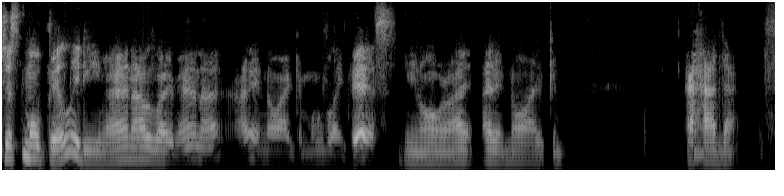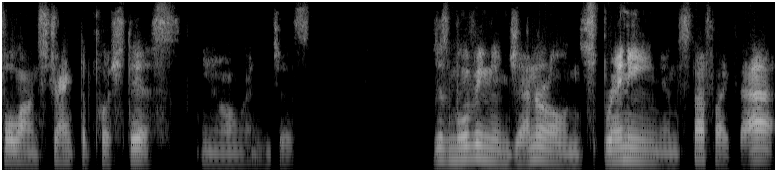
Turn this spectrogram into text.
just mobility, man. I was like, man, I, I didn't know I could move like this, you know, or I, I didn't know I can I had that full on strength to push this, you know, and just just moving in general and sprinting and stuff like that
